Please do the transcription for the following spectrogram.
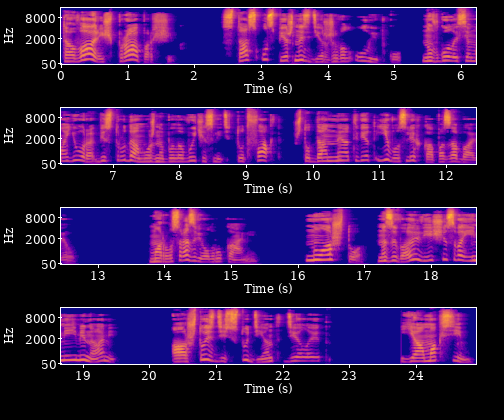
Товарищ прапорщик! Стас успешно сдерживал улыбку, но в голосе майора без труда можно было вычислить тот факт, что данный ответ его слегка позабавил. Мороз развел руками. Ну а что? Называю вещи своими именами. А что здесь студент делает? Я Максим.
